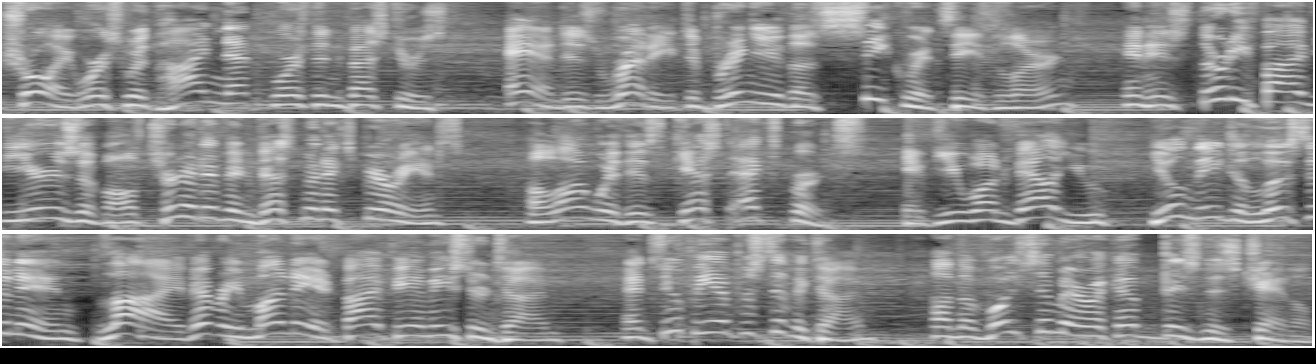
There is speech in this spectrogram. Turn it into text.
Troy works with high net worth investors and is ready to bring you the secrets he's learned in his 35 years of alternative investment experience, along with his guest experts. If you want value, you'll need to listen in live every Monday at 5 p.m. Eastern Time and 2 p.m. Pacific Time on the Voice America Business Channel.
